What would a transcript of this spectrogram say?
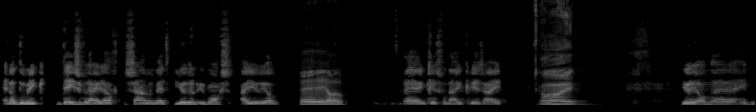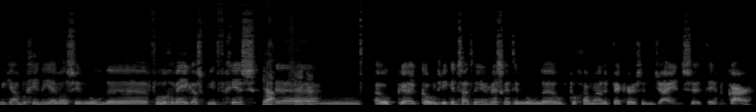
En dat doe ik deze vrijdag samen met Julian Ubachs. Hi Julian. Hey, hallo. En Chris van Dijk, Chris, hi. Hoi. Julian, eh, even met jou beginnen. Jij was in Londen vorige week, als ik me niet vergis. Ja, zeker. Ehm, ook eh, komend weekend staat er weer een wedstrijd in Londen op het programma. De Packers en de Giants eh, tegen elkaar.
